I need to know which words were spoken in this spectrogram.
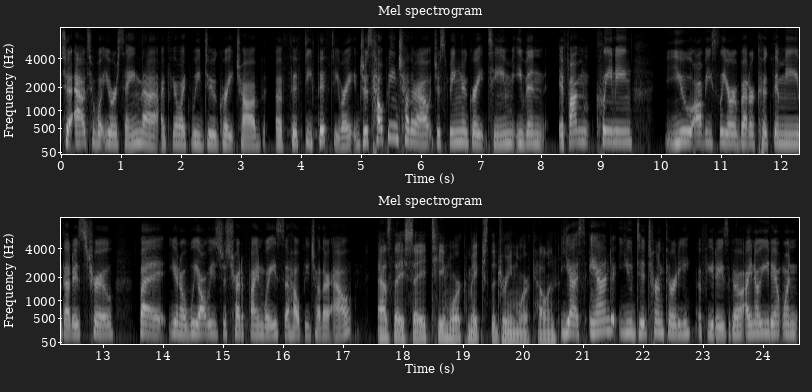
to add to what you were saying that I feel like we do a great job of 50-50, right? Just helping each other out, just being a great team even if I'm cleaning, you obviously are a better cook than me, that is true. But, you know, we always just try to find ways to help each other out. as they say teamwork makes the dream work helen Yes, and you did turn 30 a few days ago. I know you didn't want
